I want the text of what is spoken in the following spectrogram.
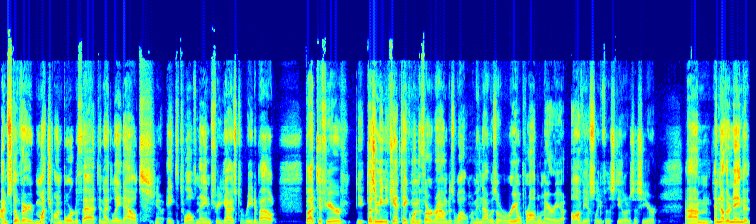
I'm still very much on board with that, and I laid out, you know, eight to 12 names for you guys to read about. But if you're, it doesn't mean you can't take one the third round as well. I mean, that was a real problem area, obviously, for the Steelers this year. Um, another name that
